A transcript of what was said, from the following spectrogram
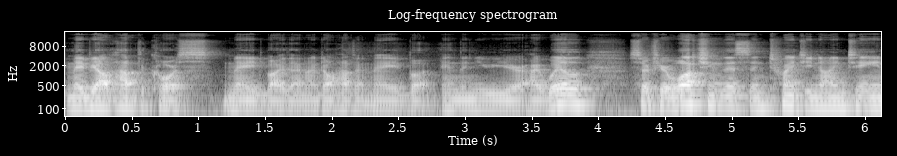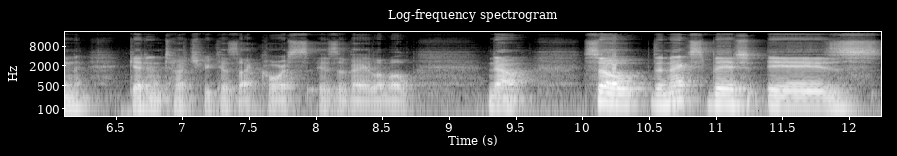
maybe I'll have the course made by then. I don't have it made, but in the new year I will. So if you're watching this in 2019, get in touch because that course is available now. So the next bit is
